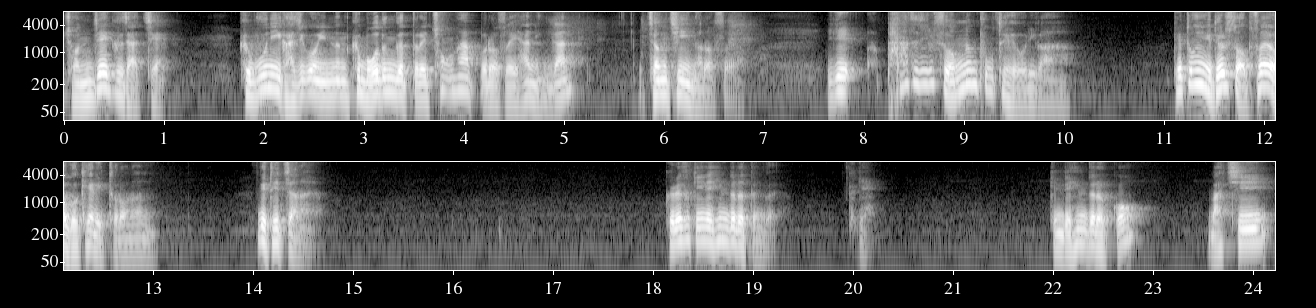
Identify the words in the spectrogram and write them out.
존재 그 자체, 그분이 가지고 있는 그 모든 것들의 총합으로서의 한 인간, 정치인으로서요. 이게 받아들일 수 없는 풍토예요, 우리가. 대통령이 될 수 없어요, 그 캐릭터로는. 근데 됐잖아요. 그래서 굉장히 힘들었던 거예요. 굉장히 힘들었고, 마치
